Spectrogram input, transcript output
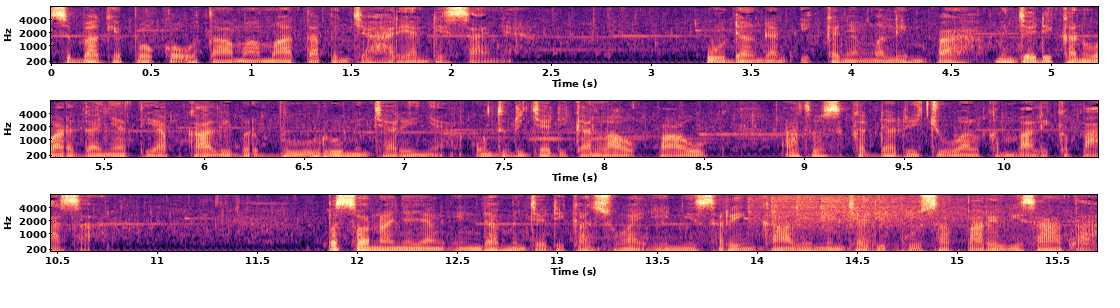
sebagai pokok utama mata pencaharian desanya. Udang dan ikan yang melimpah menjadikan warganya tiap kali berburu mencarinya untuk dijadikan lauk pauk atau sekedar dijual kembali ke pasar. Pesonanya yang indah menjadikan sungai ini sering kali menjadi pusat pariwisata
